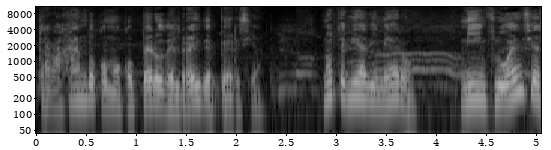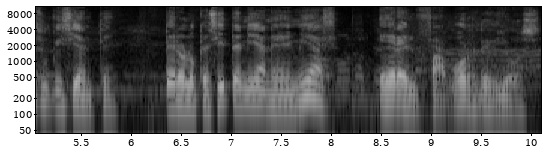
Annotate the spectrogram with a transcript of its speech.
trabajando como copero del rey de Persia. No tenía dinero ni influencia suficiente, pero lo que sí tenía Nehemías era el favor de Dios.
